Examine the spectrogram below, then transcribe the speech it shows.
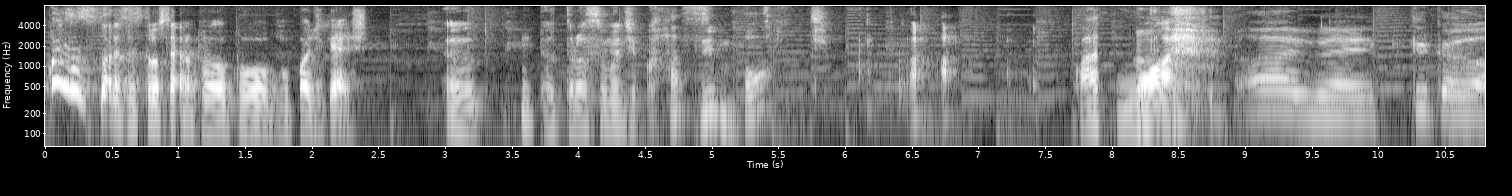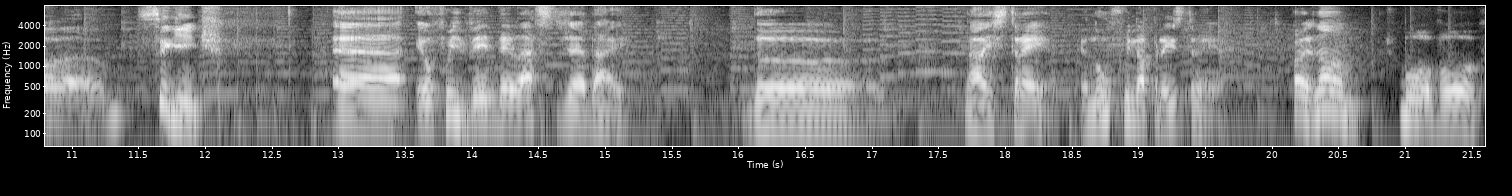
quais histórias vocês trouxeram pro, pro- pro podcast? Eu, eu trouxe uma de quase morte. Quase morte. Ai, velho. Seguinte. É, eu fui ver The Last Jedi. Do... Na estreia. Eu não fui na pré-estreia. Falei, não, tipo, vou,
